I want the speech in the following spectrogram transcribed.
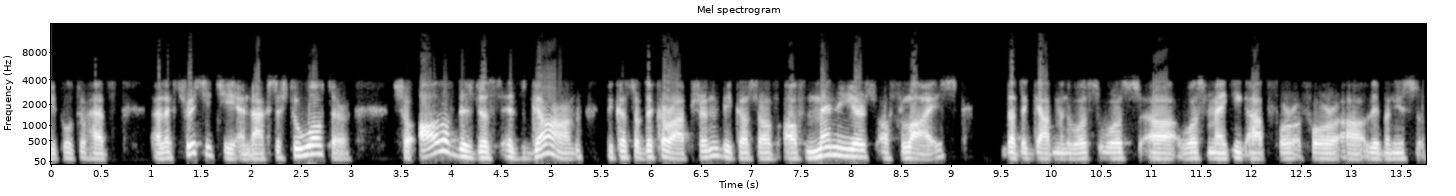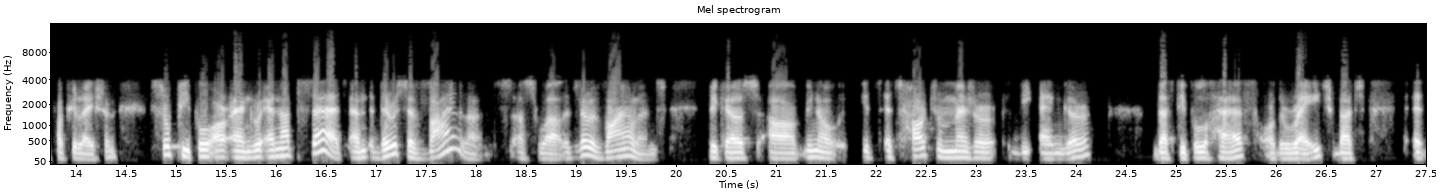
people to have electricity and access to water. So all of this just it's gone because of the corruption, because of, of many years of lies that the government was was uh, was making up for for uh, Lebanese population. So people are angry and upset, and there is a violence as well. It's very violent because uh, you know it's it's hard to measure the anger that people have or the rage, but it,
